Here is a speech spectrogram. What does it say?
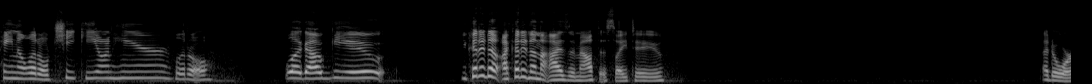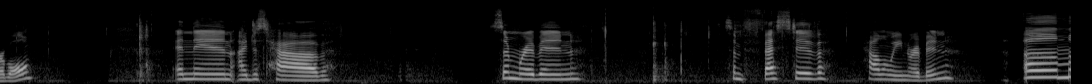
paint a little cheeky on here. Little, look how cute. You could have done. I could have done the eyes and mouth this way too. Adorable. And then I just have some ribbon, some festive Halloween ribbon. Um,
